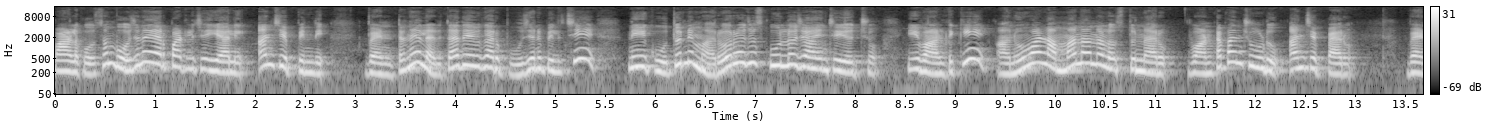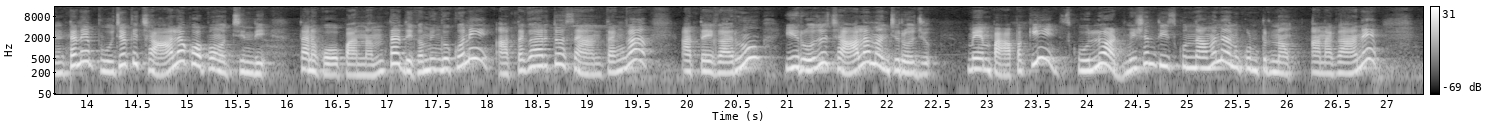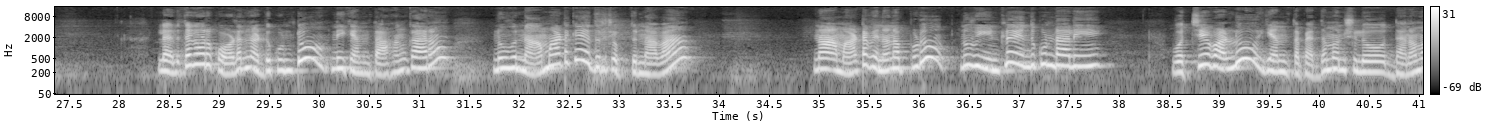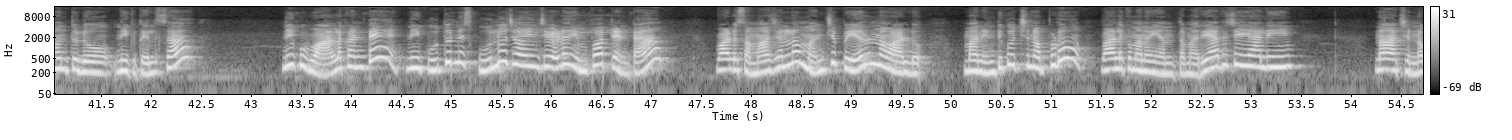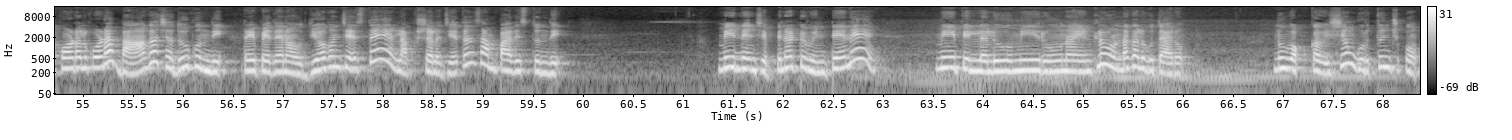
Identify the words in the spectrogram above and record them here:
వాళ్ళ కోసం భోజన ఏర్పాట్లు చేయాలి అని చెప్పింది. వెంటనే లలితాదేవి గారు పూజను పిలిచి నీ కూతుర్ని మరో రోజు స్కూల్లో జాయిన్ చేయొచ్చు. ఇవాళకి అను వాళ్ళ అమ్మా నాన్నలు వస్తున్నారు. వంట పని చూడు అని చెప్పారు. వెంటనే పూజకి చాలా కోపం వచ్చింది. తన కోపాన్నంతా దిగమింగుకొని అత్తగారితో శాంతంగా అత్తయ్య గారు ఈరోజు చాలా మంచి రోజు. మేం పాపకి స్కూల్లో అడ్మిషన్ తీసుకుందామని అనుకుంటున్నాం అనగానే లలిత గారు కోడలను అడ్డుకుంటూ నీకెంత అహంకారం? నువ్వు నా మాటకే ఎదురు చెప్తున్నావా? నా మాట విననప్పుడు నువ్వు ఇంట్లో ఎందుకు ఉండాలి? వచ్చేవాళ్ళు ఎంత పెద్ద మనుషులో ధనవంతులో నీకు తెలుసా? నీకు వాళ్ళకంటే నీ కూతుర్ని స్కూల్లో జాయిన్ చేయడం ఇంపార్టెంటా? వాళ్ళు సమాజంలో మంచి పేరున్న వాళ్ళు మన ఇంటికి వచ్చినప్పుడు వాళ్ళకి మనం ఎంత మర్యాద చేయాలి? నా చిన్న కోడలు కూడా బాగా చదువుకుంది. రేపేదైనా ఉద్యోగం చేస్తే లక్షల జీతం సంపాదిస్తుంది. మీరు నేను చెప్పినట్టు వింటేనే మీ పిల్లలు మీరు నా ఇంట్లో ఉండగలుగుతారు. నువ్వు ఒక్క విషయం గుర్తుంచుకో.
